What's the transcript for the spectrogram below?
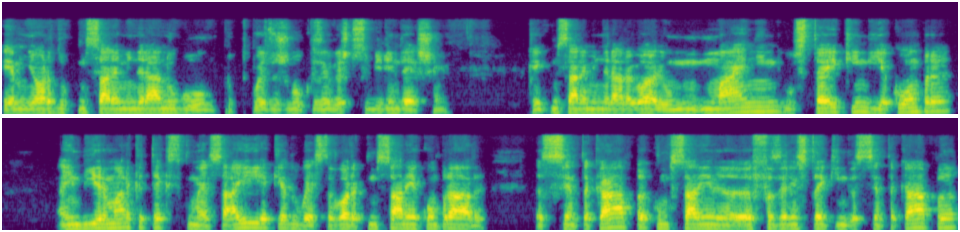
é melhor do que começar a minerar no bull, porque depois os lucros, em vez de subirem, descem. Quem começar a minerar agora, o mining, o staking e a compra, em beer market é que se começa. Aí é que é do best. Agora, começarem a comprar a 60k, começarem a fazerem staking a 60k,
